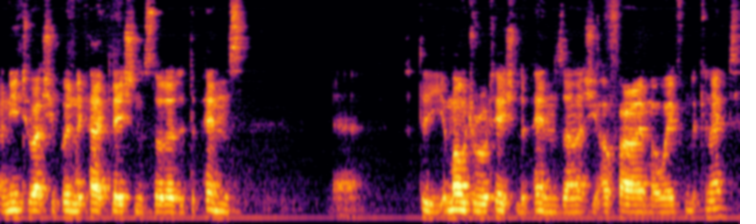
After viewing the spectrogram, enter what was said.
I need to actually put in the calculation so that it depends, uh, the amount of rotation depends on actually how far I'm away from the Kinect.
